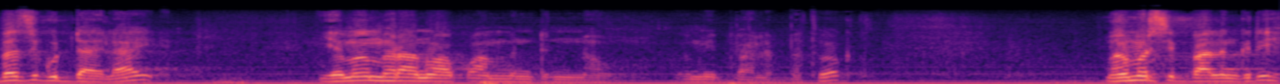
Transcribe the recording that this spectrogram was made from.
በዚህ ጉዳይ ላይ የመምህራኑ አቋም ምንድን ነው የሚባልበት ወቅት መምህር ሲባል እንግዲህ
